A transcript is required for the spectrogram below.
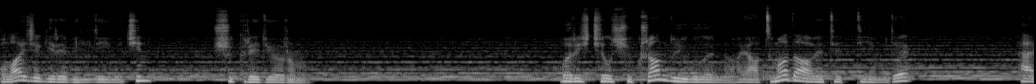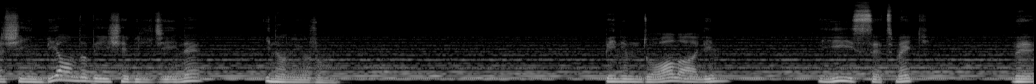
kolayca girebildiğim için şükrediyorum. Barışçıl şükran duygularını hayatıma davet ettiğimde her şeyin bir anda değişebileceğine inanıyorum. Benim doğal halim iyi hissetmek ve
